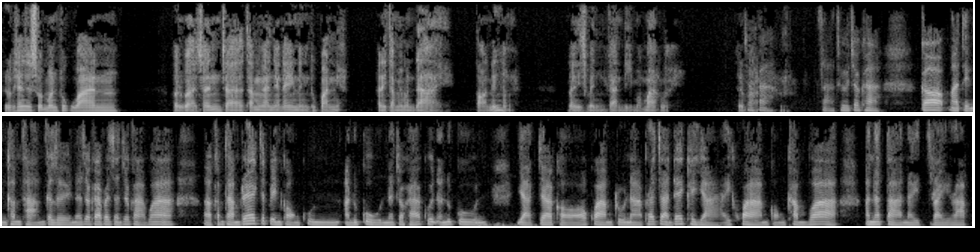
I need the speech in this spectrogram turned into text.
หรือฉันจะสวดมนต์ทุกวัน หรือว่าฉันจะทำงานอย่างใดหนึ่งทุกวันเนี่ย อันนี้ทำให้มันได้ต่อเนื่องอันนี้จะเป็นการดีมาก ๆเลยใช่ไหมสาธุเจ้าค่ะ ก็มาถึงคำถามกันเลยนะเจ้าค่ะพระอาจารย์เจ้าค่ะว่าคำถามแรกจะเป็นของคุณอนุกูลนะเจ้าค่ะคุณอนุกูล อยากจะขอความกรุณาพระอาจารย์ได้ขยายความของคำว่าอนัตตาในไตรลักษณ์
